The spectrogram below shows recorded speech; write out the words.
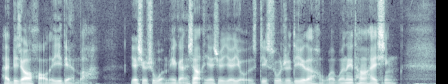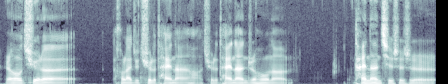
还比较好的一点吧。也许是我没赶上，也许也有低素质低的，我我那趟还行。然后去了，后来就去了台南啊，去了台南之后呢，台南其实是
